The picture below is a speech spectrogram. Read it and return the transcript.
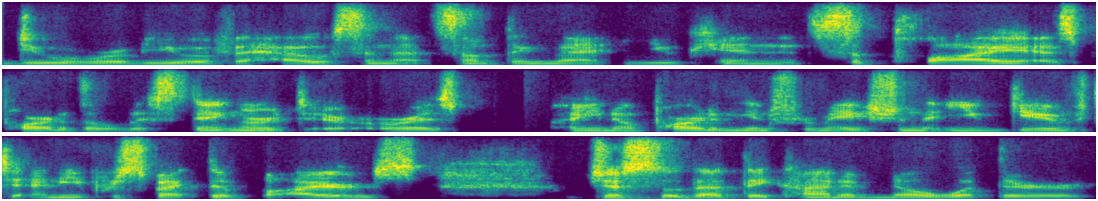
do a review of the house and that's something that you can supply as part of the listing or or as you know part of the information that you give to any prospective buyers just so that they kind of know what they're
